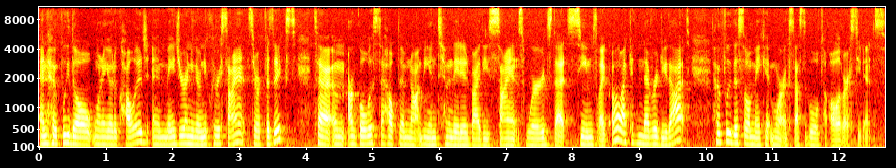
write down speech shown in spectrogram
and hopefully they'll want to go to college and major in either nuclear science or physics. So um, our goal is to help them not be intimidated by these science words that seems like, oh, I could never do that. Hopefully this will make it more accessible to all of our students.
